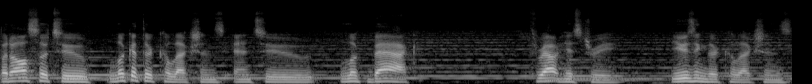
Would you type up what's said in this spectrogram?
but also to look at their collections and to look back throughout history using their collections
